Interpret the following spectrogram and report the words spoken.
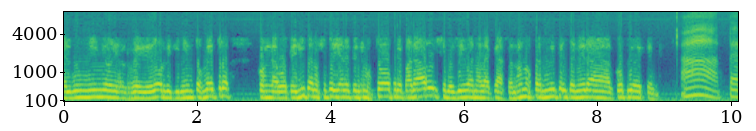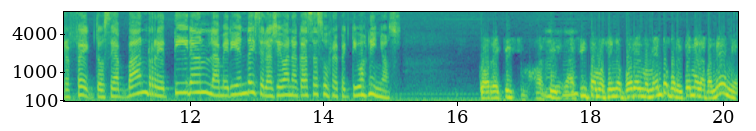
algún niño de alrededor de 500 metros, con la botellita nosotros ya le tenemos todo preparado y se lo llevan a la casa, no nos permiten tener acopio de gente. Ah, perfecto, o sea, van, retiran la merienda y se la llevan a casa a sus respectivos niños. Correctísimo, así, así estamos haciendo por el momento por el tema de la pandemia.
